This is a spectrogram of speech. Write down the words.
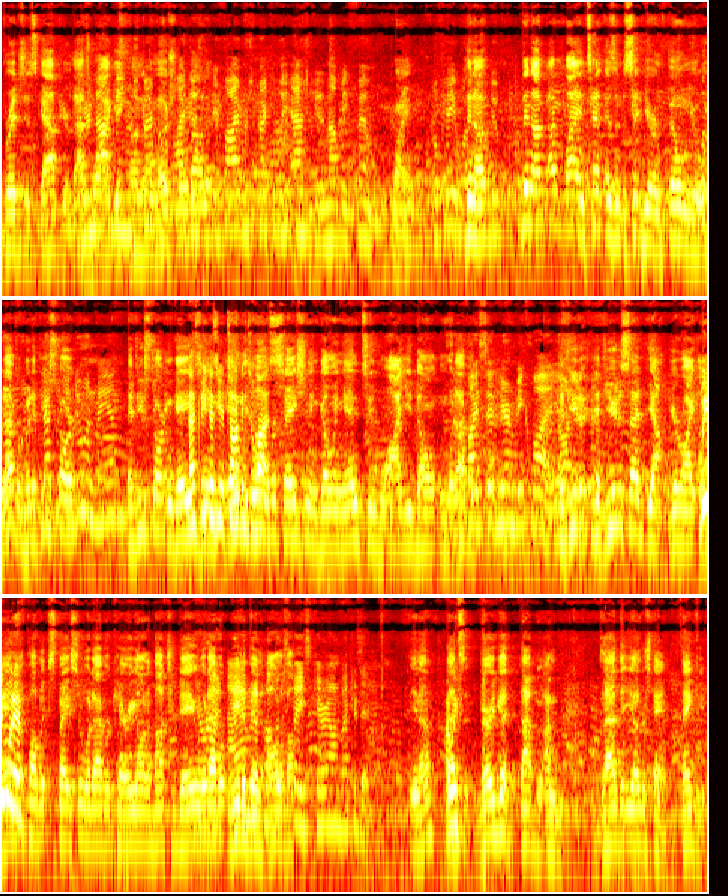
bridge this gap here. That's You're why I not get kind of respectful. emotional I just, about it. If I respectively ask you to not be filmed, Right. okay, well, Then, I, do, then I, I, my intent isn't to sit here and film you or well, whatever. that's But if you that's start you're doing, man. if you start engaging That's because you're talking in the to us. conversation and going into why you don't and So if whatever. I sit here and be quiet, y'all if you if you'd have said, yeah, you're right. We I am would in a have- public space or whatever. Carry on about your day or whatever. right. I We'd have am in been a all public about. space. Carry on about your day. You know, Are we- that's very good. That- I'm glad that you understand. Thank you.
